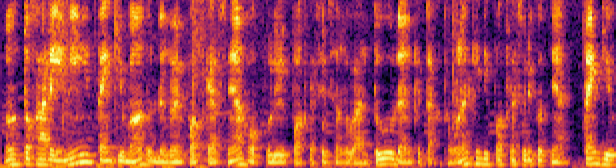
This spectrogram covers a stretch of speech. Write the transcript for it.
untuk hari ini, thank you banget udah dengerin podcastnya. Hopefully podcast bisa ngebantu, dan kita ketemu lagi di podcast berikutnya. Thank you.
